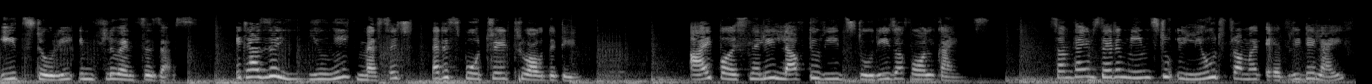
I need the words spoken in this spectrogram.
Each story influences us. It has a unique message that is portrayed throughout the tale. I personally love to read stories of all kinds. Sometimes they're a means to elude from our everyday life,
